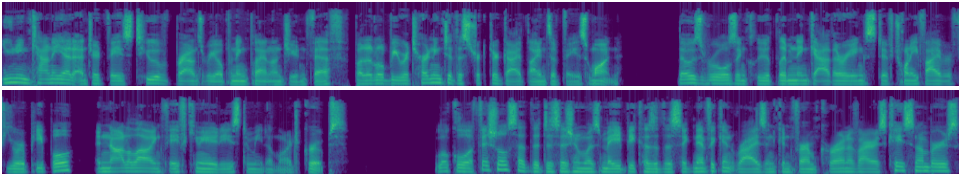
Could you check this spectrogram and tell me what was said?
Union County had entered phase two of Brown's reopening plan on June 5th, but it'll be returning to the stricter guidelines of phase one. Those rules include limiting gatherings to 25 or fewer people and not allowing faith communities to meet in large groups. Local officials said the decision was made because of the significant rise in confirmed coronavirus case numbers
